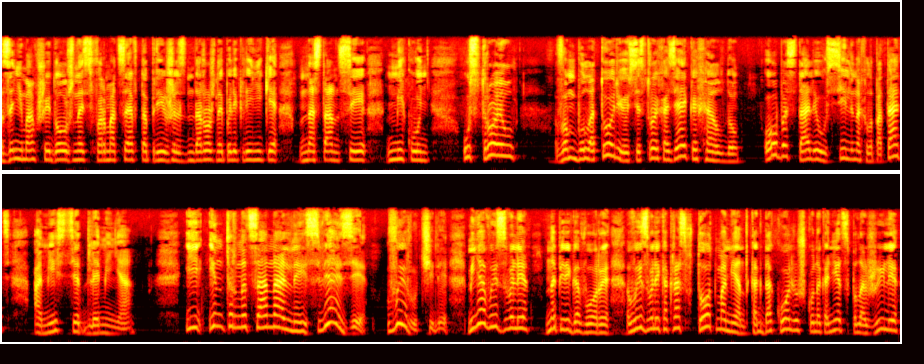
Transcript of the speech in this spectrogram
занимавший должность фармацевта при железнодорожной поликлинике на станции Микунь, устроил в амбулаторию сестрой-хозяйкой Хелду. Оба стали усиленно хлопотать о месте для меня. И интернациональные связи выручили. Меня вызвали на переговоры, вызвали как раз в тот момент, когда Колюшку, наконец, положили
